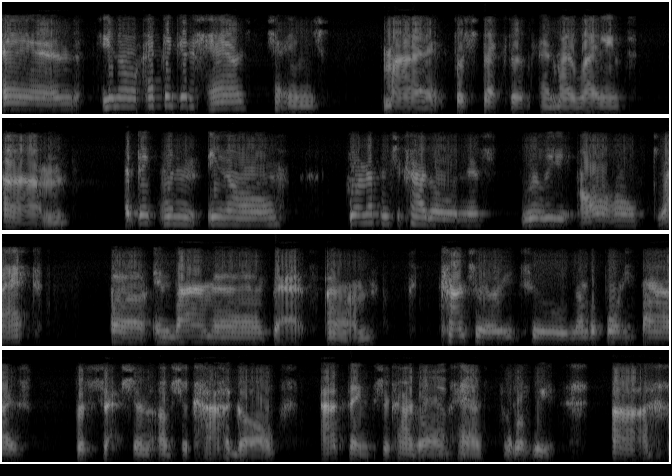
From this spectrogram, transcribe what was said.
and, you know, I think it has changed my perspective and my writing. Um, I think when, you know, growing up in Chicago in this really all black uh, environment that, um, contrary to number 45's perception of Chicago, I think Chicago has probably Uh.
